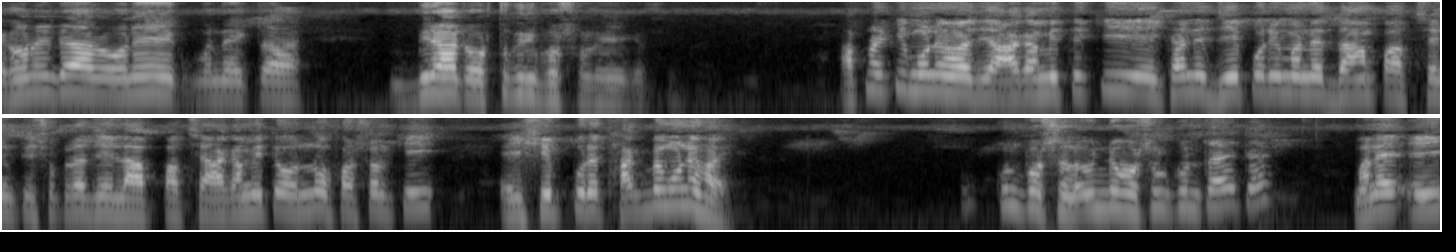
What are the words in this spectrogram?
এখন এটা আর অনেক মানে একটা বিরাট অর্থকরী ফসল হয়ে গেছে। আপনার কি মনে হয় যে আগামীতে কি এখানে যে পরিমাণে দাম পাচ্ছেন কৃষকরা যে লাভ পাচ্ছে আগামীতে অন্য ফসল কি এই শিবপুরে থাকবে মনে হয়? কোন ফসল? অন্য ফসল কোনটা এটা? মানে এই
